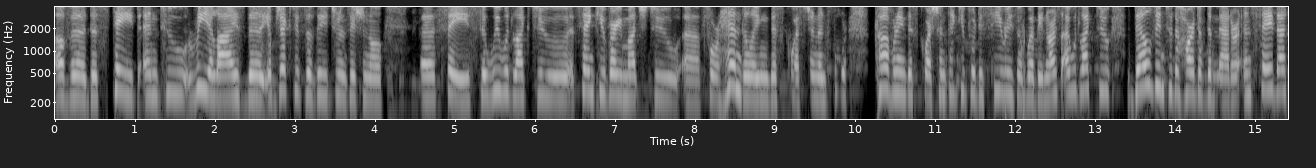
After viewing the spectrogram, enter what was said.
of a, the state, and to realize the objectives of the transitional uh, phase. So we would like to thank you very much to uh, for handling this question and for covering this question. Thank you for this series of webinars. I would like to delve into the heart of the matter and say that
